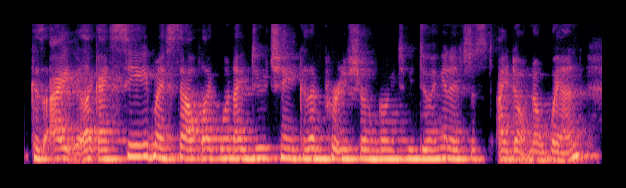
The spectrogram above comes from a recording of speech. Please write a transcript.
because I like, I see myself like when I do change, because I'm pretty sure I'm going to be doing it. It's just, I don't know when.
